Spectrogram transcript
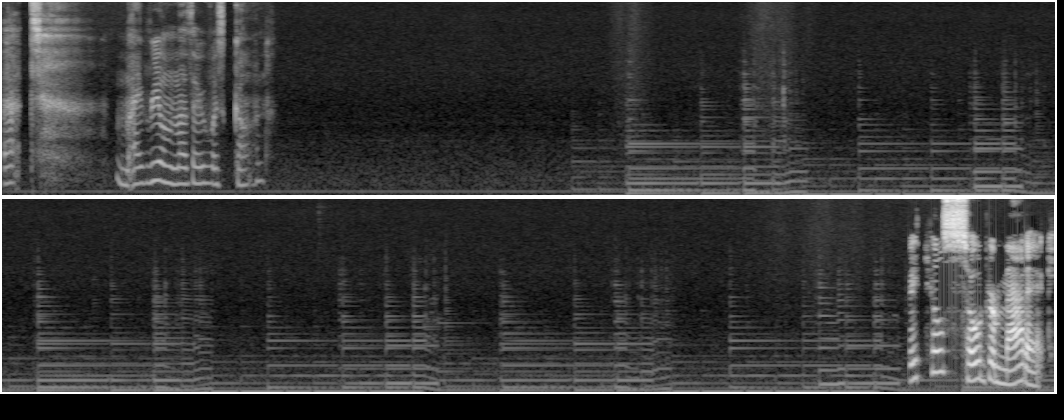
that my real mother was gone. Rachel's so dramatic.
